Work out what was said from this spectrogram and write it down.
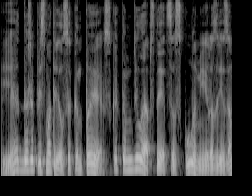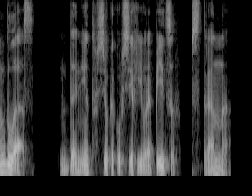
Я даже присмотрелся к НПС, как там дела обстоят со скулами и разрезом глаз. Да нет, все как у всех европейцев. Странно.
